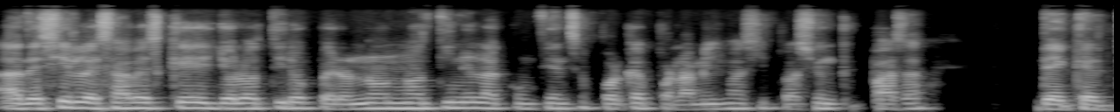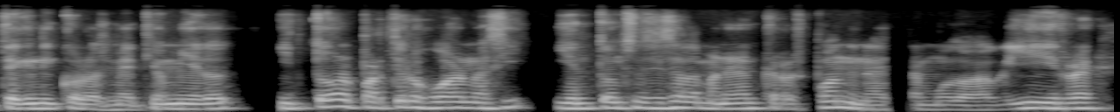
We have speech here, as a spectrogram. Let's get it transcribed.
a decirle, sabes que yo lo tiro, pero no, no tiene la confianza porque por la misma situación que pasa de que el técnico los metió miedo y todo el partido lo jugaron así y entonces esa es la manera en que responden. Ahí está Mudo Aguirre,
